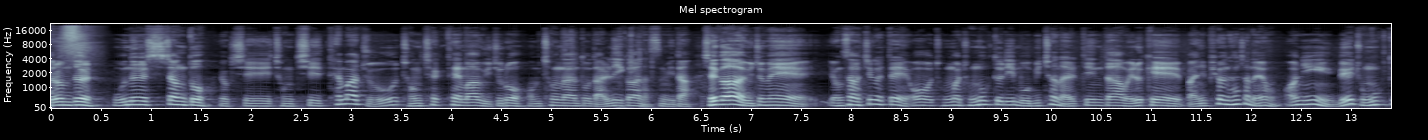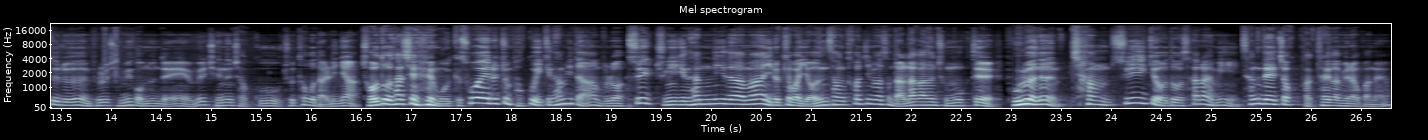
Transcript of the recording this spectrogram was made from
여러분들 오늘 시장도 역시 정치 테마주 정책 테마 위주로 엄청난 또 난리가 났습니다. 제가 요즘에 영상을 찍을 때 어, 정말 종목들이 뭐 미쳐 날뛴다 뭐 이렇게 많이 표현을 하잖아요. 아니 내 종목들은 별로 재미가 없는데 왜 쟤는 자꾸 좋다고 난리냐? 저도 사실 뭐 이렇게 소외를 좀 받고 있긴 합니다. 물론 수익 중이긴 합니다만 이렇게 막 연상 터지면서 날아가는 종목들 보면은 참 수익이어도 사람이 상대적 박탈감이라고 하나요?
